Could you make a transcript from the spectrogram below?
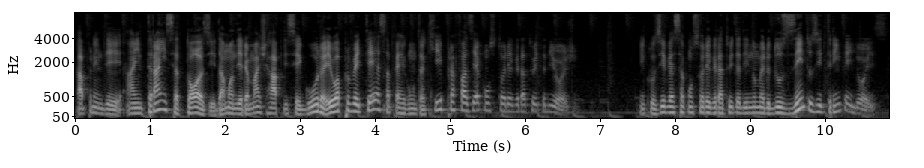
aprender a entrar em cetose da maneira mais rápida e segura, eu aproveitei essa pergunta aqui para fazer a consultoria gratuita de hoje. Inclusive essa consultoria gratuita de número 232.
